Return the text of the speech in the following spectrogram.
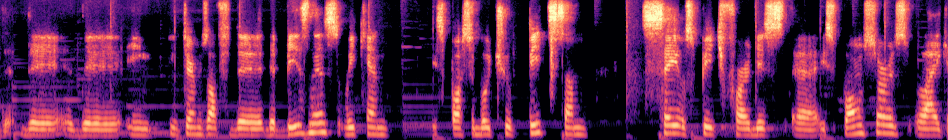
the the, the in, in terms of the the business we can it's possible to pitch some sales pitch for these uh, sponsors like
